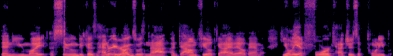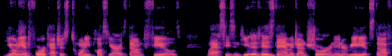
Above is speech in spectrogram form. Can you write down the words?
than you might assume because Henry Ruggs was not a downfield guy at Alabama. He only had four catches of 20 he only had four catches 20 plus yards downfield last season. He did his damage on short and intermediate stuff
